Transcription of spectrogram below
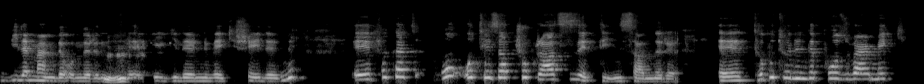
bilemem de onların hı hı. E, ilgilerini ve şeylerini. E, fakat o, o tezat çok rahatsız etti insanları. E, tabut önünde poz vermek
